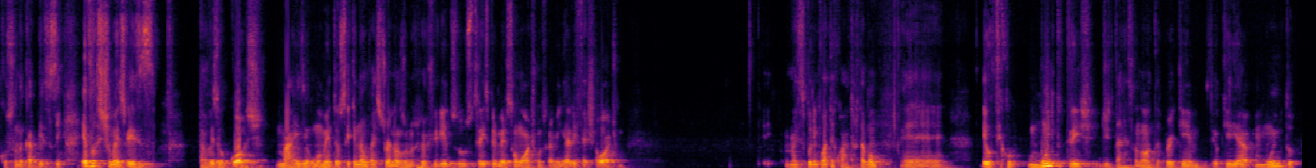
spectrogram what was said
coçando a cabeça assim. Eu vou assistir mais vezes. Talvez eu goste. mais em algum momento. Eu sei que não vai se tornar os meus preferidos. Os três primeiros são ótimos para mim, ali fecha ótimo. Mas por enquanto é quatro, tá bom? É... Eu fico muito triste de dar essa nota, porque eu queria muito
